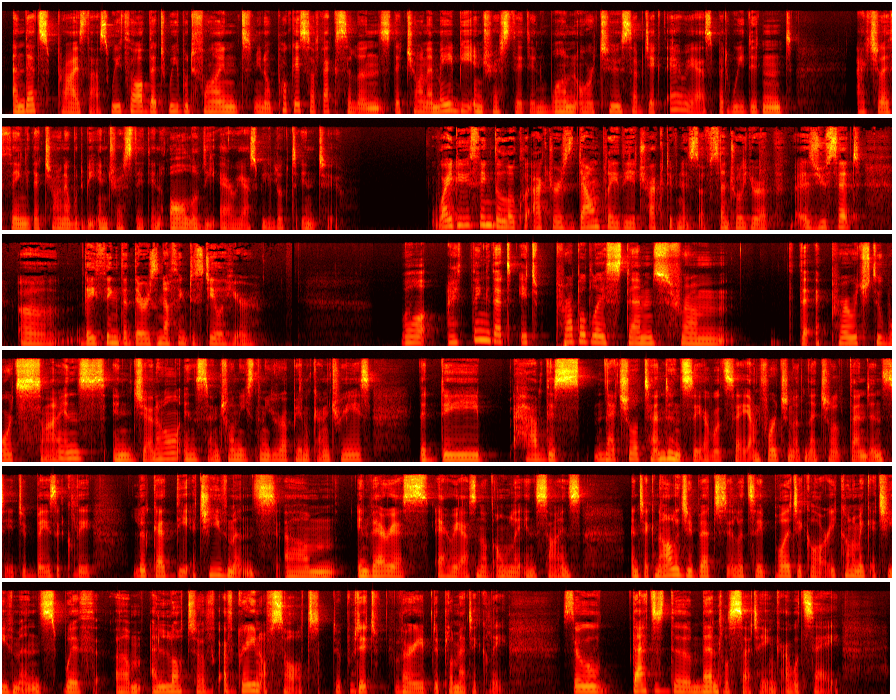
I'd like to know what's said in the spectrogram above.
and that surprised us. We thought that we would find, you know, pockets of excellence that China may be interested in one or two subject areas, but we didn't actually think that China would be interested in all of the areas we looked into. Why do you think the local actors downplay the attractiveness of Central Europe? As you said, uh, they think that there is nothing to steal here. Well, I think that it probably stems from the approach towards science in general in Central and Eastern European countries that they have this natural tendency, I would say, unfortunate natural tendency to basically look at the achievements um, in various areas, not only in science and technology, but let's say political or economic achievements with um, a lot of, of grain of salt, to put it very diplomatically. So that's the mental setting, I would say.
